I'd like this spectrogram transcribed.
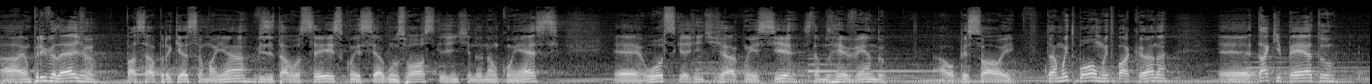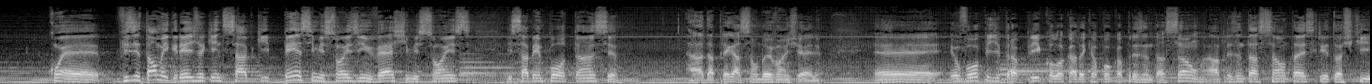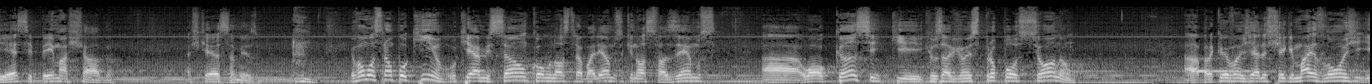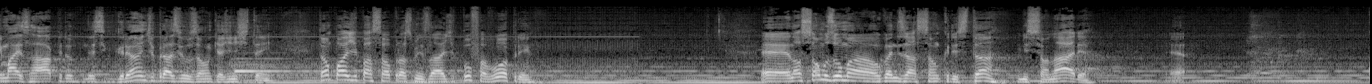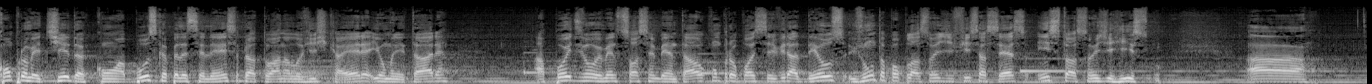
Ah, é um privilégio passar por aqui essa manhã, visitar vocês, conhecer alguns rostos que a gente ainda não conhece, é, outros que a gente já conhecia, estamos revendo o pessoal aí. Então é muito bom, muito bacana estar é, tá aqui perto, é, visitar uma igreja que a gente sabe que pensa em missões e investe em missões e sabe a importância ah, da pregação do Evangelho. É, eu vou pedir para a Pri colocar daqui a pouco a apresentação. A apresentação está escrito, acho que SP Machado. Acho que é essa mesmo. Eu vou mostrar um pouquinho o que é a missão, como nós trabalhamos, o que nós fazemos, ah, o alcance que, que os aviões proporcionam ah, para que o Evangelho chegue mais longe e mais rápido nesse grande Brasilzão que a gente tem. Então pode passar o próximo slide, por favor, Pri. É, nós somos uma organização cristã missionária é, comprometida com a busca pela excelência para atuar na logística aérea e humanitária, apoio e desenvolvimento socioambiental com o propósito de servir a Deus junto a populações de difícil acesso em situações de risco. Ah,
